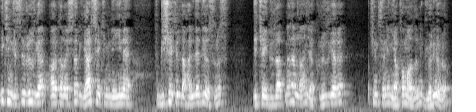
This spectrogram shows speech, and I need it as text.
ikincisi rüzgar. Arkadaşlar yer çekimini yine bir şekilde hallediyorsunuz. Dikey düzeltmelerle ancak rüzgarı kimsenin yapamadığını görüyorum.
